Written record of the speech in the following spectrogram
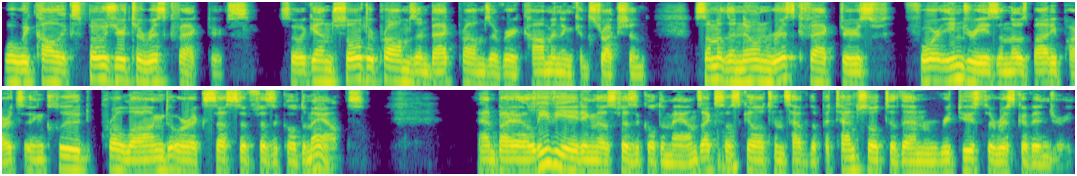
what we call exposure to risk factors. So, again, shoulder problems and back problems are very common in construction. Some of the known risk factors for injuries in those body parts include prolonged or excessive physical demands. And by alleviating those physical demands, exoskeletons have the potential to then reduce the risk of injury.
